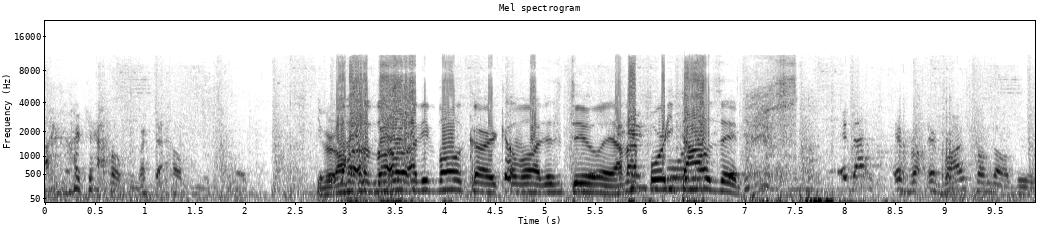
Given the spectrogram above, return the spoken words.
I, I can't help him. I can't help him. You're all I mean, ball card. Come on, just do it. I'm at 40,000. If that, if Ro- if Ron comes, I'll do it.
